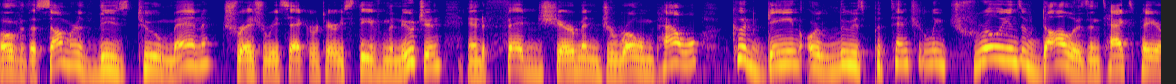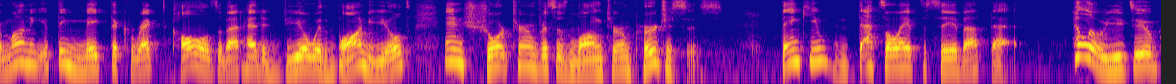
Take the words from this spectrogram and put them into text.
Over the summer, these two men, Treasury Secretary Steve Mnuchin and Fed Chairman Jerome Powell, could gain or lose potentially trillions of dollars in taxpayer money if they make the correct calls about how to deal with bond yields and short-term versus long-term purchases. Thank you, and that's all I have to say about that. Hello YouTube!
